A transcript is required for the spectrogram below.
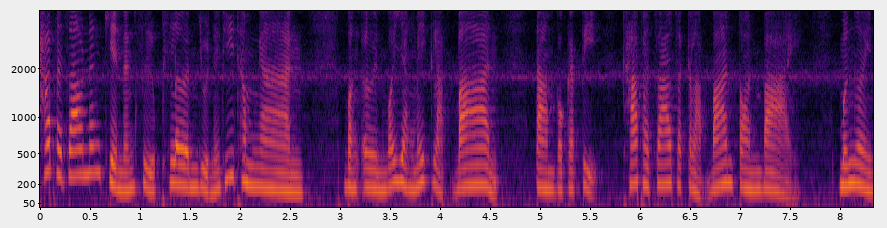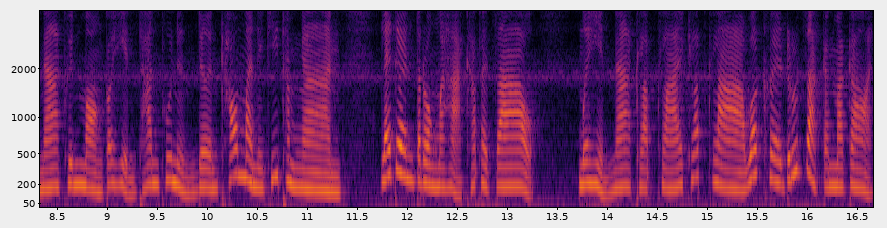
ข้าพเจ้านั่งเขียนหนังสือเพลินอยู่ในที่ทำงาน บังเอิญว่ายังไม่กลับบ้าน ตามปกติข้าพเจ้าจะกลับบ้านตอนบ่าย เมื่อเงยหน้าขึ้นมองก็เห็นท่านผู้หนึ่งเดินเข้ามาในที่ทำงาน และเดินตรงมาหาข้าพเจ้า เมื่อเห็นหน้าคลับคล้ายคลับคลาว่าเคยรู้จักกันมาก่อน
